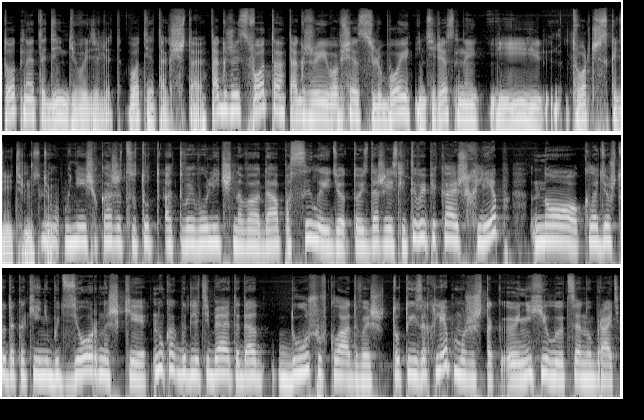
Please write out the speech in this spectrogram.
тот на это деньги выделит. Вот я так считаю. Также и с фото, также и вообще с любой интересной и творческой деятельностью. Ну, мне еще кажется, тут от твоего личного да, посыла идет. То есть даже если ты выпекаешь хлеб, но кладешь туда какие-нибудь зернышки, ну как бы для тебя это да, душу вкладываешь, то ты и за хлеб можешь так э, нехилую цену брать.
